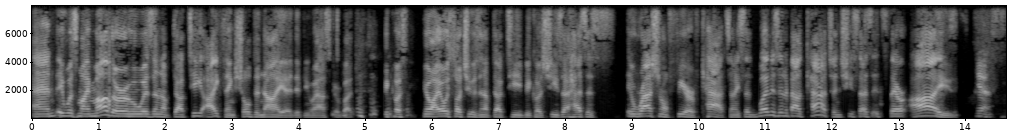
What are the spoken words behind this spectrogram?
And it was my mother who is an abductee. I think she'll deny it if you ask her, but because, you know, I always thought she was an abductee because she's has this irrational fear of cats. And I said, what is it about cats? And she says, it's their eyes, Yes.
